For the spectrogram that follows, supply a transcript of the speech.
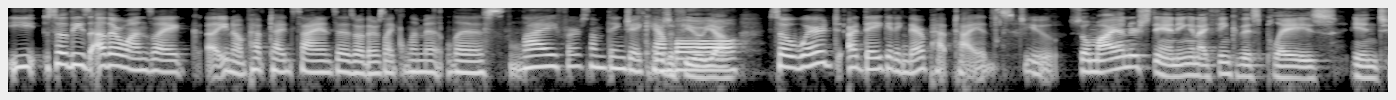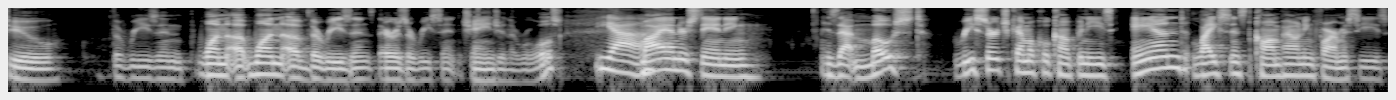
you, so these other ones, like uh, you know, peptide sciences, or there's like Limitless Life or something. Jay campbell There's a few, yeah. So where d- are they getting their peptides? Do you? So my understanding, and I think this plays into the reason one uh, one of the reasons there is a recent change in the rules. Yeah. My understanding is that most research chemical companies and licensed compounding pharmacies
